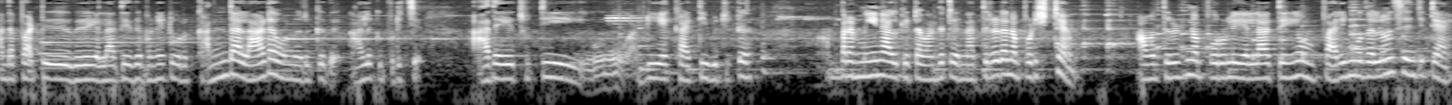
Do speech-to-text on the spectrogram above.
அந்த பட்டு இது எல்லாத்தையும் இது பண்ணிவிட்டு ஒரு கந்தலாடை ஒன்று இருக்குது. அழுக்கு பிடிச்சி. அதை சுற்றி அப்படியே கட்டி விட்டுட்டு அப்புறம் மீனாள்கிட்ட வந்துட்டு நான் திருடனை பிடிச்சிட்டேன். அவன் திருடின பொருள் எல்லாத்தையும் பறிமுதலும் செஞ்சிட்டேன்.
